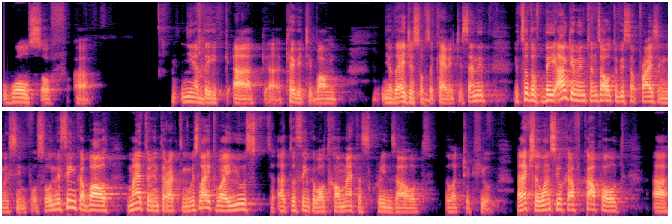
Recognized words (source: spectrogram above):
walls of uh, near the cavity bound near the edges of the cavities. And it, it sort of, the argument turns out to be surprisingly simple. So when we think about matter interacting with light, we're used uh, to think about how matter screens out electric field. But actually, once you have coupled uh,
